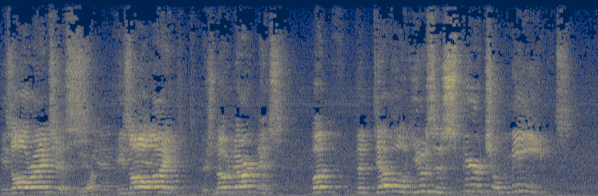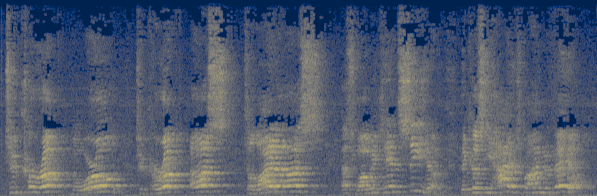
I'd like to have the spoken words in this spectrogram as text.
He's all righteous. Yep. He's all light. There's no darkness. But the devil uses spiritual means to corrupt the world, to corrupt us, to lie to us. That's why we can't see him because he hides behind a veil.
